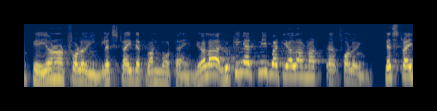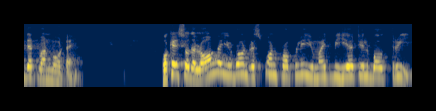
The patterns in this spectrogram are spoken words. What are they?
Okay, you're not following. Let's try that one more time. You all are looking at me, but you all are not uh, following. Let's try that one more time. Okay, so the longer you don't respond properly, you might be here till about three.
